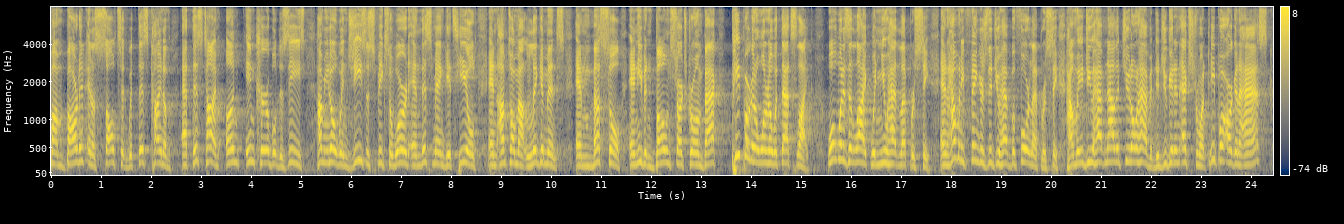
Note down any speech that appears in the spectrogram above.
bombarded and assaulted with this kind of, at this time, un- incurable disease. How many know when Jesus speaks a word and this man gets healed, and I'm talking about ligaments and muscle and even bone starts growing back, people are gonna wanna know what that's like. What was it like when you had leprosy? And how many fingers did you have before leprosy? How many do you have now that you don't have it? Did you get an extra one? People are gonna ask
